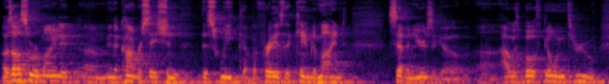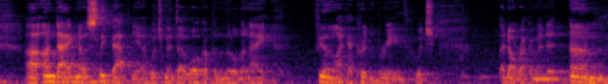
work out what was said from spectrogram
I was also reminded um, in a conversation this week of a phrase that came to mind seven years ago. Uh, I was both going through uh, undiagnosed sleep apnea, which meant I woke up in the middle of the night feeling like I couldn't breathe, which I don't recommend it. Um,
